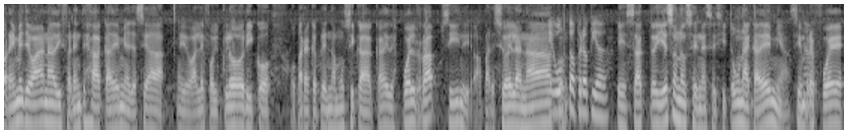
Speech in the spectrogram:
por ahí me llevaban a diferentes academias, ya sea eh, ballet folclórico o para que aprenda música acá. Y después el rap, sí, apareció de la nada. De gusto propio. Exacto, y eso no se necesitó una academia, siempre fue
